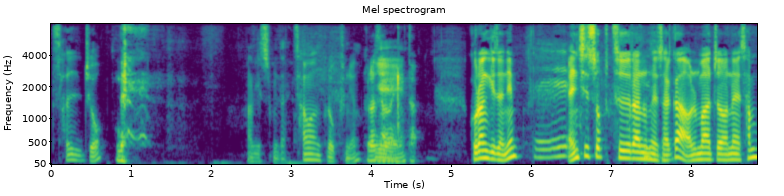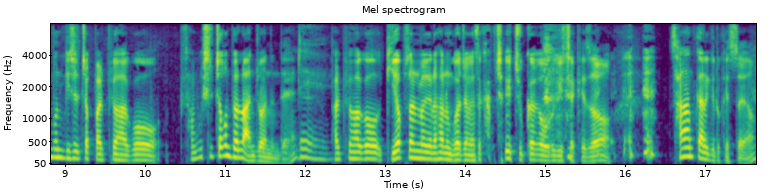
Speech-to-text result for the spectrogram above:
살죠. 네. 알겠습니다. 상황 그렇군요. 그런 예. 상황입니다. 고란 기자님, 네. NC소프트라는 회사가 얼마 전에 3분기 실적 발표하고 3분기 실적은 별로 안 좋았는데 네. 발표하고 기업 설명회를 하는 과정에서 갑자기 주가가 오르기 시작해서 상한가를 기록했어요.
